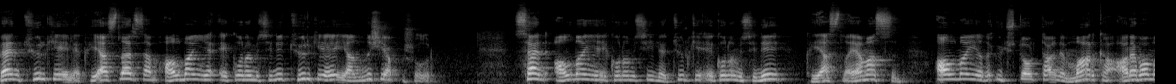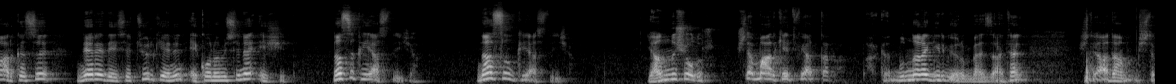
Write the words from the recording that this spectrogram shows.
ben Türkiye ile kıyaslarsam Almanya ekonomisini Türkiye'ye yanlış yapmış olurum. Sen Almanya ekonomisiyle Türkiye ekonomisini kıyaslayamazsın. Almanya'da 3-4 tane marka, araba markası neredeyse Türkiye'nin ekonomisine eşit. Nasıl kıyaslayacağım? Nasıl kıyaslayacağım? Yanlış olur. İşte market fiyatları. Bunlara girmiyorum ben zaten. İşte adam işte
